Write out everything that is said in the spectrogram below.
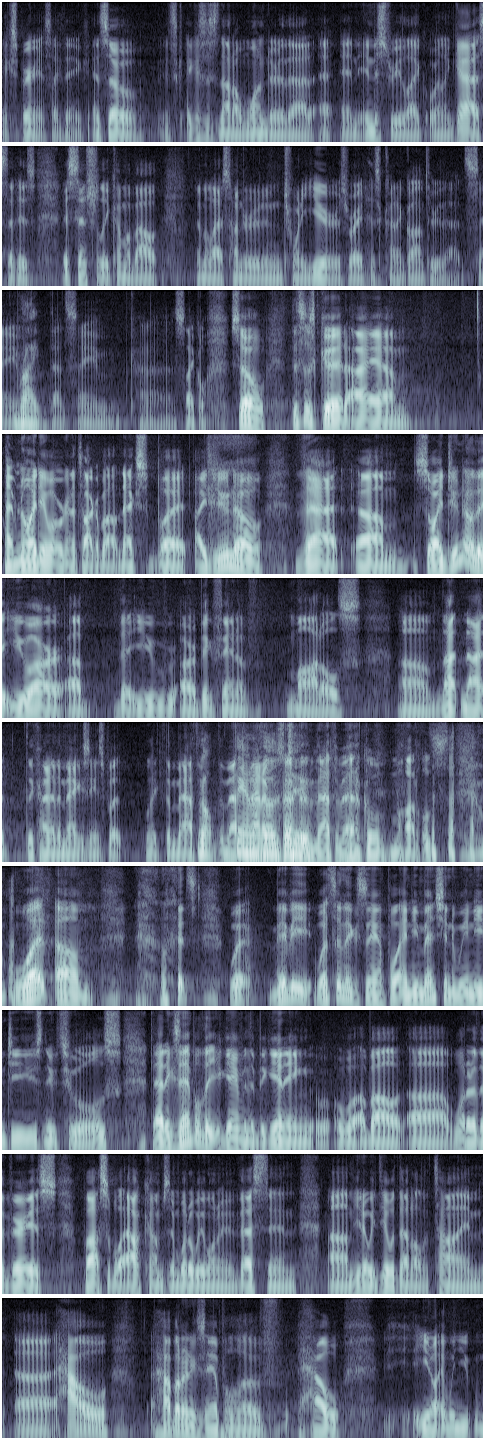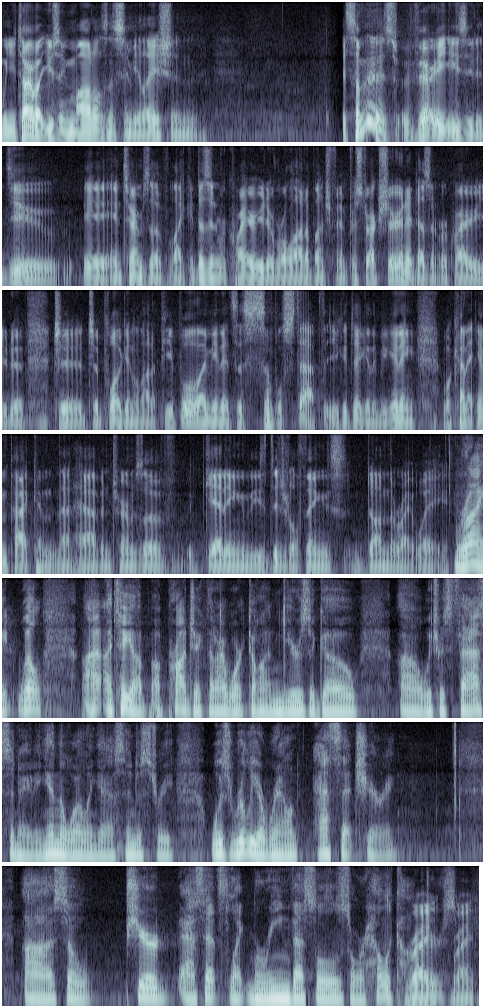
experience, I think. And so it's, I guess it's not a wonder that a, an industry like oil and gas that has essentially come about in the last 120 years, right, has kind of gone through that same Right. that same kind of cycle. So this is good. I um I have no idea what we're going to talk about next, but I do know that. Um, so I do know that you are uh, that you are a big fan of models, um, not not the kind of the magazines, but like the math, Well, the mathematical mathematical models. what um, let's what maybe what's an example? And you mentioned we need to use new tools. That example that you gave in the beginning about uh, what are the various possible outcomes and what do we want to invest in? Um, you know, we deal with that all the time. Uh, how how about an example of how you know? And when you when you talk about using models and simulation, it's something that's very easy to do in terms of like it doesn't require you to roll out a bunch of infrastructure and it doesn't require you to, to, to plug in a lot of people. I mean, it's a simple step that you could take in the beginning. What kind of impact can that have in terms of getting these digital things done the right way? Right. Well, I, I tell you, a, a project that I worked on years ago, uh, which was fascinating in the oil and gas industry, was really around asset sharing. Uh, so, shared assets like marine vessels or Right, helicopters. right.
